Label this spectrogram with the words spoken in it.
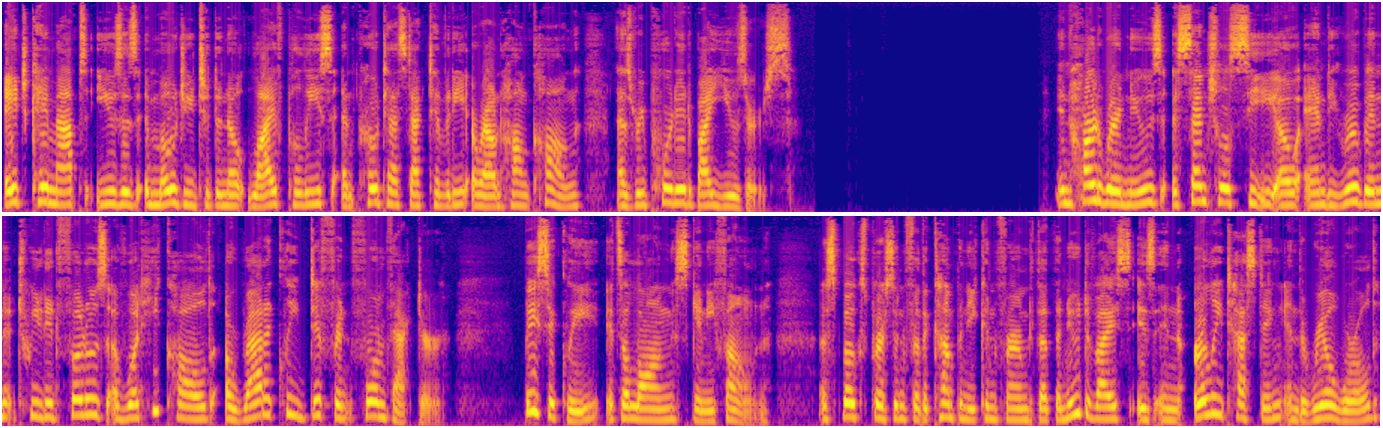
HK Maps uses emoji to denote live police and protest activity around Hong Kong, as reported by users. In hardware news, Essential CEO Andy Rubin tweeted photos of what he called a radically different form factor. Basically, it's a long, skinny phone. A spokesperson for the company confirmed that the new device is in early testing in the real world,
